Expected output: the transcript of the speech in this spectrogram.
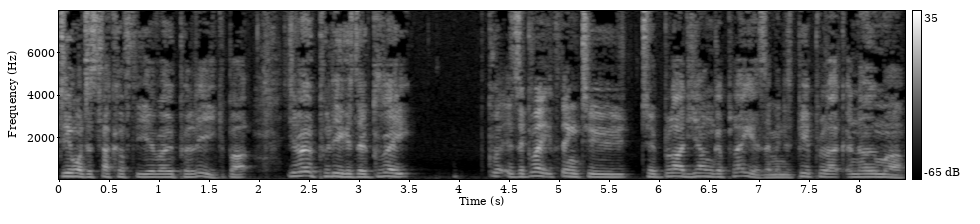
do you want to sack off the Europa League? But Europa League is a great gr- is a great thing to to blood younger players. I mean, there's people like Onomah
